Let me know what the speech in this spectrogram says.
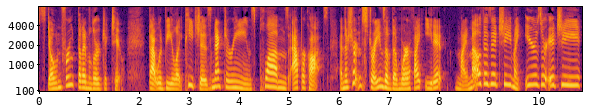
Stone fruit that I'm allergic to. That would be like peaches, nectarines, plums, apricots. And there's certain strains of them where if I eat it, my mouth is itchy, my ears are itchy.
